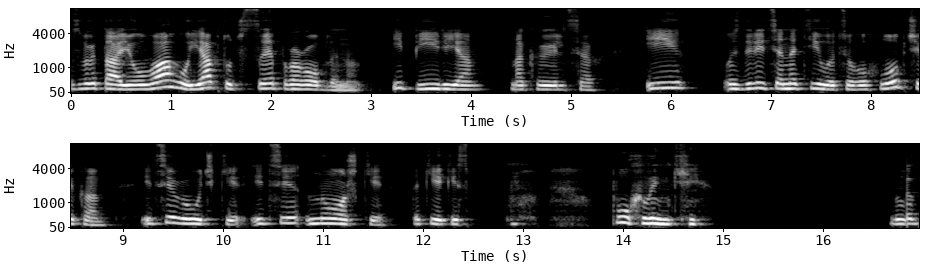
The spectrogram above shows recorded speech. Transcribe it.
звертаю увагу, як тут все пророблено. І пір'я на крильцях, і ось дивіться на тіло цього хлопчика, і ці ручки, і ці ножки, такі якісь пухленькі. Ну,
